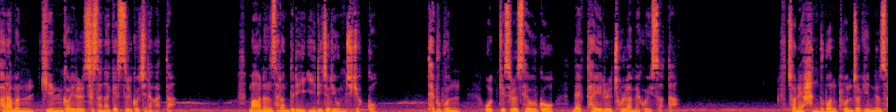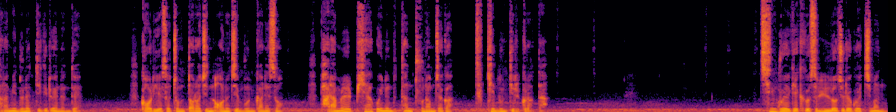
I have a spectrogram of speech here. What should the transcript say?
바람은 긴 거리를 스산하게 쓸고 지나갔다. 많은 사람들이 이리저리 움직였고 대부분 옷깃을 세우고 넥타이를 졸라매고 있었다. 전에 한두 번 본 적이 있는 사람이 눈에 띄기도 했는데 거리에서 좀 떨어진 어느 집 문간에서 바람을 피하고 있는 듯한 두 남자가 특히 눈길을 끌었다. 친구에게 그것을 일러주려고 했지만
